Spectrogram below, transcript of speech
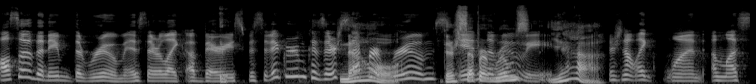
also, the name the room is there like a very specific room because there's separate No, rooms. There's separate the rooms. Movie. Yeah. There's not like one unless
